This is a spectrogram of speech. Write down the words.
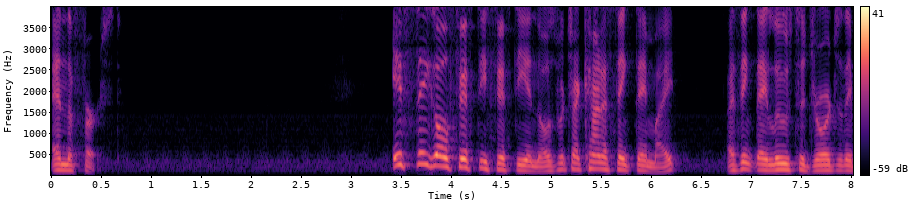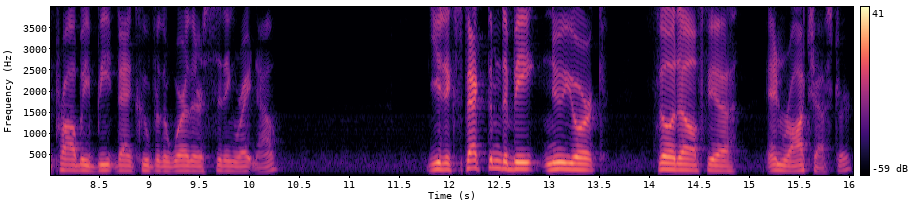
and the 1st. If they go 50 50 in those, which I kind of think they might, I think they lose to Georgia. They probably beat Vancouver to where they're sitting right now. You'd expect them to beat New York, Philadelphia, and Rochester.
